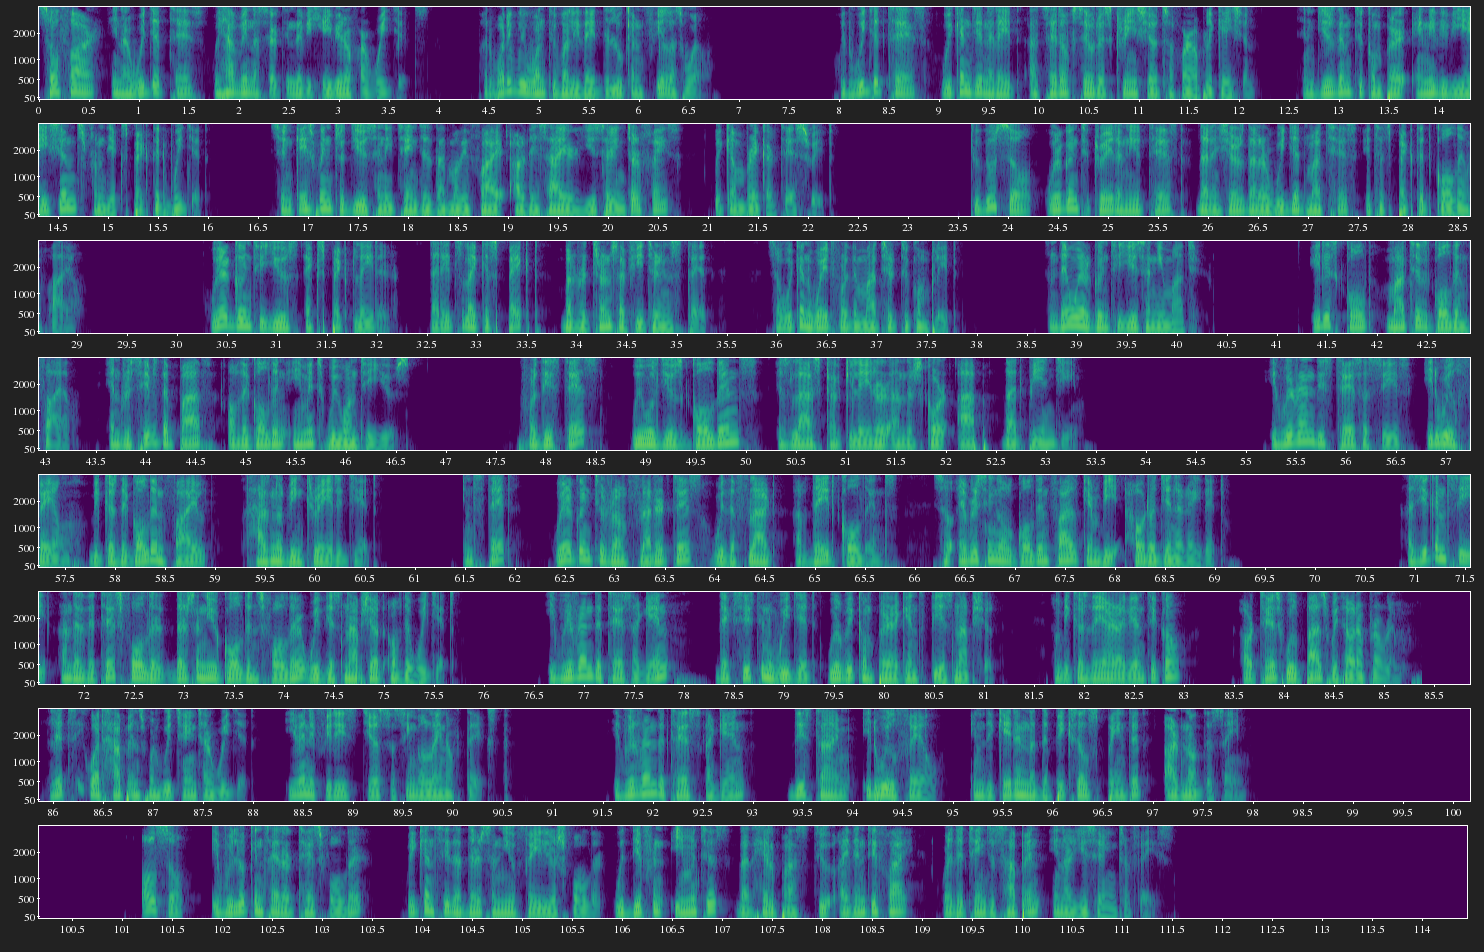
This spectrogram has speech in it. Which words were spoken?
So far, in our widget test, we have been asserting the behavior of our widgets. But what if we want to validate the look and feel as well? With widget tests, we can generate a set of pseudo screenshots of our application and use them to compare any deviations from the expected widget. So in case we introduce any changes that modify our desired user interface, we can break our test suite. To do so, we're going to create a new test that ensures that our widget matches its expected golden file we are going to use expect later, that it's like expect but returns a feature instead, so we can wait for the matcher to complete. And then we are going to use a new matcher. It is called matches golden file and receives the path of the golden image we want to use. For this test, we will use goldens slash calculator underscore app.png. If we run this test as is, it will fail because the golden file has not been created yet. Instead, we are going to run Flutter tests with the flag update goldens, so every single golden file can be auto-generated. As you can see, under the test folder, there's a new goldens folder with the snapshot of the widget. If we run the test again, the existing widget will be compared against the snapshot, and because they are identical, our test will pass without a problem. Let's see what happens when we change our widget even if it is just a single line of text. If we run the test again, this time it will fail, indicating that the pixels painted are not the same. Also, if we look inside our test folder, we can see that there's a new failures folder with different images that help us to identify where the changes happen in our user interface.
